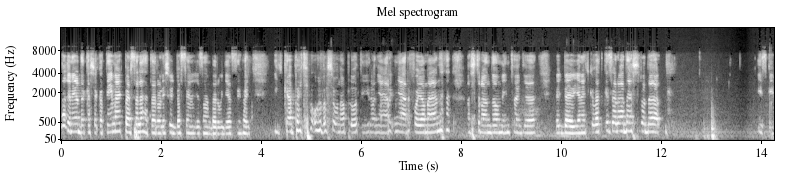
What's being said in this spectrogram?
nagyon érdekesek a témák, persze lehet erről is úgy beszélni, hogy az ember úgy érzi, hogy inkább egy olvasónaplót ír a nyár, nyár folyamán a strandon, mint hogy, hogy beüljön egy következő adásra, de izgi.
